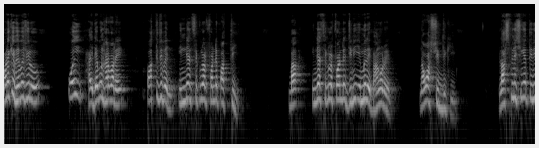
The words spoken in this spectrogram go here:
অনেকে ভেবেছিল ওই ডেমন হারবারে প্রার্থী দেবেন ইন্ডিয়ান সেকুলার ফান্ডের প্রার্থী। বা ইন্ডিয়ান সেকুলার ফ্রন্টের যিনি এমএলএ ভাঙড়ের, নওয়াজ সিদ্দিকী লাস্ট ফিনিশিংয়ে তিনি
